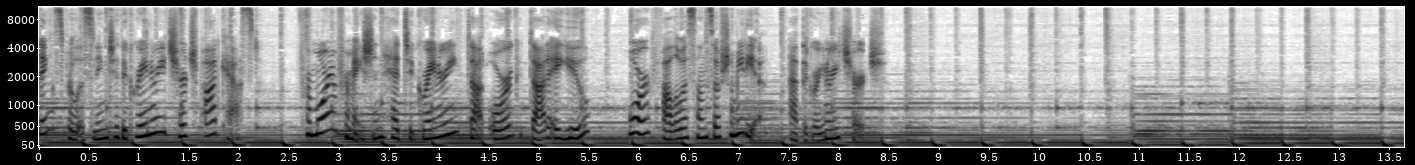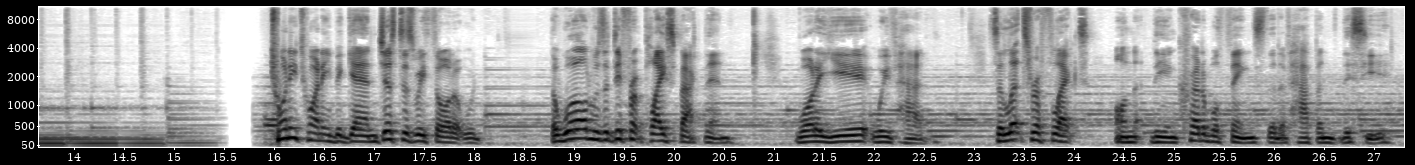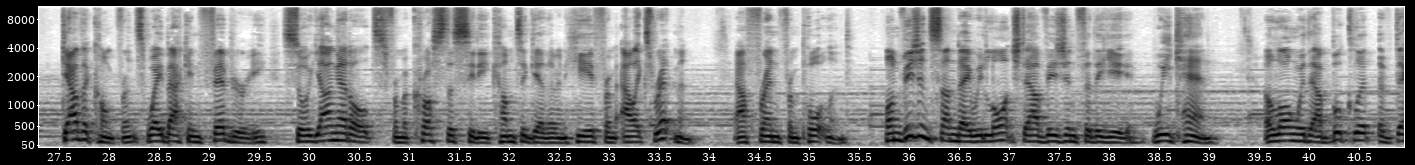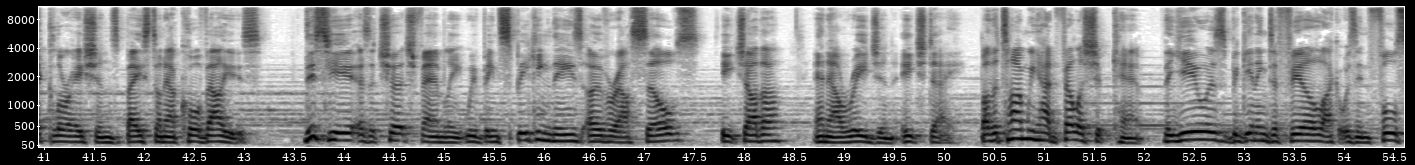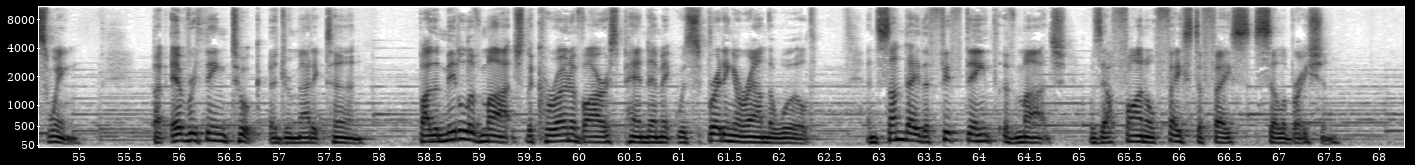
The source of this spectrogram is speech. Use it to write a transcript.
Thanks for listening to the Grainery Church podcast. For more information, head to grainery.org.au or follow us on social media at the Grainery Church. Twenty twenty began just as we thought it would. The world was a different place back then. What a year we've had. So let's reflect on the incredible things that have happened this year. Gather Conference, way back in February, saw young adults from across the city come together and hear from Alex Retman, our friend from Portland. On Vision Sunday, we launched our vision for the year, We Can, along with our booklet of declarations based on our core values. This year, as a church family, we've been speaking these over ourselves, each other, and our region each day. By the time we had fellowship camp, the year was beginning to feel like it was in full swing. But everything took a dramatic turn. By the middle of March, the coronavirus pandemic was spreading around the world, and Sunday, the 15th of March, was our final face to face celebration.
